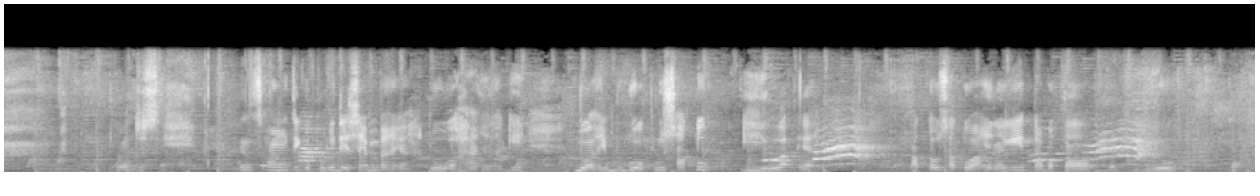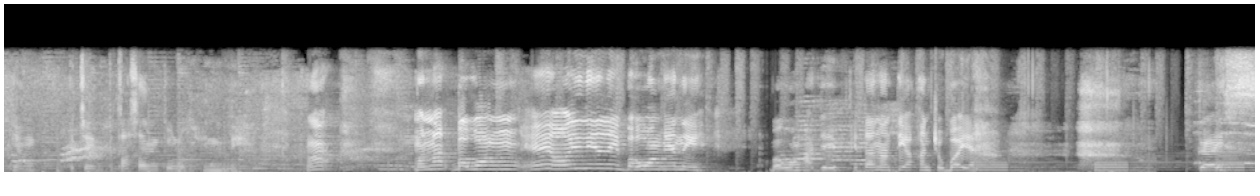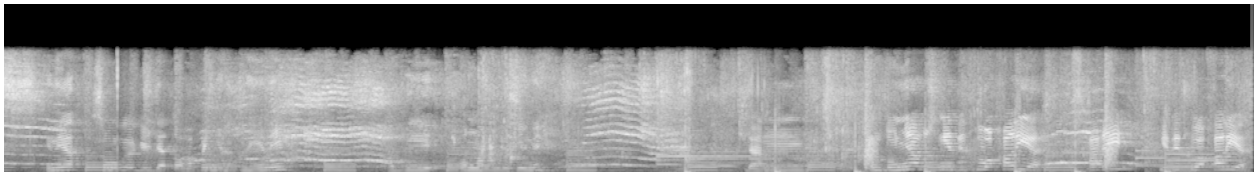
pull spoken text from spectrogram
Aja sih. Dan sekarang 30 Desember ya, dua hari lagi 2021 gila ya. Atau satu hari lagi kita bakal buat video yang pecahin petasan itu loh ini. Nah, mana bawang eh oh ini nih bawangnya nih. Bawang ajaib kita nanti akan coba ya. Guys ini ya semoga dia jatuh HP-nya. Nih ini lagi renang di sini. Dan tentunya harus ngedit dua kali ya. Sekali ngedit dua kali ya.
